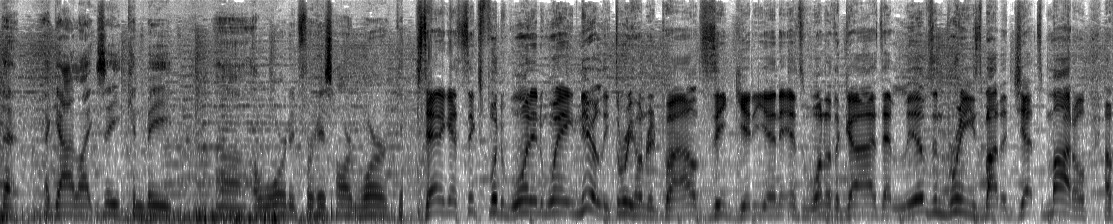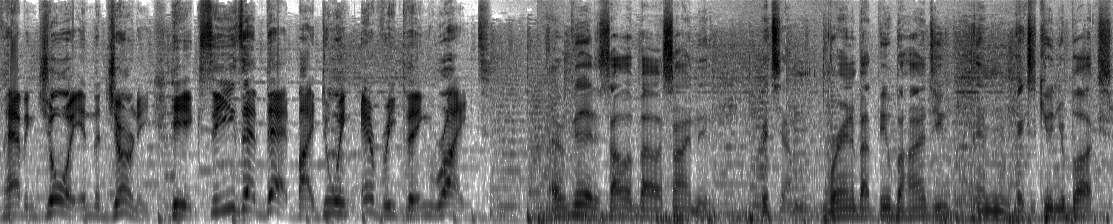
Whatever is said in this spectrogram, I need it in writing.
that a guy like Zeke can be uh, awarded for his hard work. Standing at six foot one and weighing nearly 300 pounds, Zeke Gideon is one of the guys that lives and breathes by the Jets' motto of having joy in the journey. He exceeds at that by doing everything right. That's good. It's all about assignment. It's um, worrying about the people behind you and executing your blocks.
